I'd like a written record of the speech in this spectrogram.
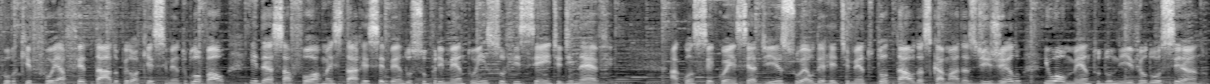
porque foi afetado pelo aquecimento global e dessa forma está recebendo suprimento insuficiente de neve. A consequência disso é o derretimento total das camadas de gelo e o aumento do nível do oceano.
